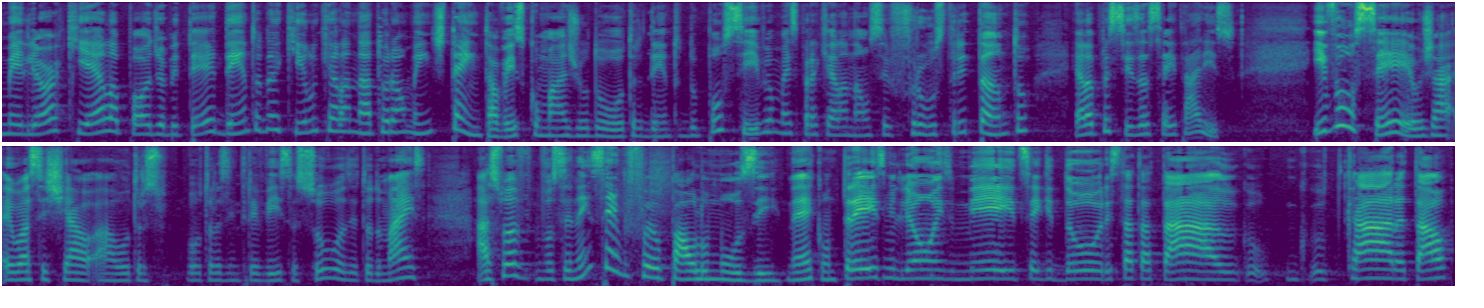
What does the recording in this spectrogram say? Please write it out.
melhor que ela pode obter dentro daquilo que ela naturalmente tem, talvez com uma ajuda ou outra dentro do possível, mas para que ela não se frustre tanto, ela precisa aceitar isso. E você, eu já eu assisti a, a outras entrevistas suas e tudo mais, a sua, você nem sempre foi o Paulo Musi, né, com 3 milhões e meio de seguidores, tá, tá, tá, o, o cara tal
